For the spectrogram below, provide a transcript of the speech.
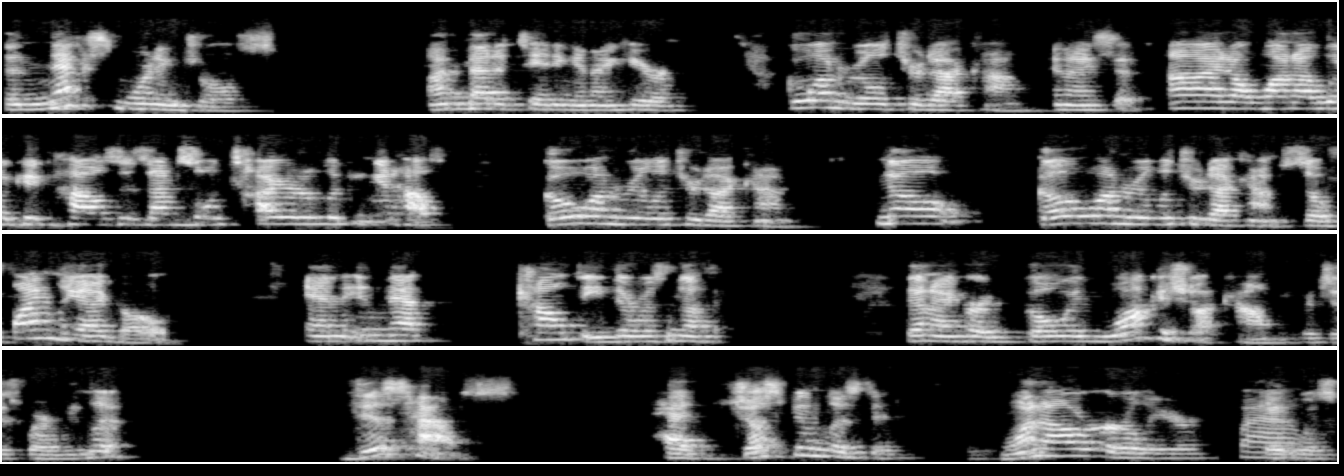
The next morning, Jules, I'm meditating and I hear, go on realtor.com. And I said, I don't want to look at houses. I'm so tired of looking at houses. Go on realtor.com. No, go on realtor.com. So finally I go. And in that county, there was nothing. Then I heard go in Waukesha County, which is where we live. This house had just been listed one hour earlier. Wow. It was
